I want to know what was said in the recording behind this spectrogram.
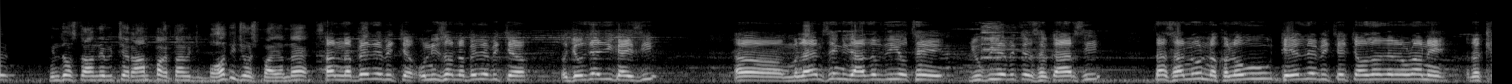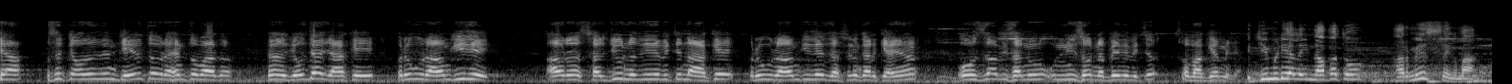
ਹਿੰਦੁਸਤਾਨ ਦੇ ਵਿੱਚ ਰਾਮ ਭਗਤਾਂ ਵਿੱਚ ਬਹੁਤ ਹੀ ਜੋਸ਼ ਪਾਇਆ ਜਾਂਦਾ ਹੈ। ਸਨ 90 ਦੇ ਵਿੱਚ 1990 ਦੇ ਵਿੱਚ ਅਯੋਧਿਆ ਜੀ ਗਏ ਸੀ। ਮੁਲਾਇਮ ਸਿੰਘ ਯਾਦਵ ਦੀ ਉੱਥੇ ਯੂਪੀ ਦੇ ਵਿੱਚ ਸਰਕਾਰ ਸੀ। ਤਾਂ ਸਾਨੂੰ ਨਖਲਊ ਜੇਲ੍ਹ ਦੇ ਵਿੱਚ 14 ਦਿਨ ਉਹਨਾਂ ਨੇ ਰੱਖਿਆ। ਉਸ 14 ਦਿਨ ਜੇਲ੍ਹ ਤੋਂ ਰਹਿਣ ਤੋਂ ਬਾਅਦ ਫਿਰ ਅਯੋਧਿਆ ਜਾ ਕੇ ਪ੍ਰਭੂ ਰਾਮ ਜੀ ਦੇ ਔਰ ਸਰਜੂ ਨਦੀ ਦੇ ਵਿੱਚ ਨਹਾ ਕੇ ਪ੍ਰਭੂ ਰਾਮ ਜੀ ਦੇ ਦਰਸ਼ਨ ਕਰਕੇ ਆਏ ਹਾਂ। ਉਸ ਦਾ ਵੀ ਸਾਨੂੰ 1990 ਦੇ ਵਿੱਚ ਸੁਭਾਗਿਆ ਮਿਲਿਆ। ਜੀ ਮੀਡੀਆ ਲਈ ਨਾਭਾ ਤੋਂ ਹਰਮੀਤ ਸਿੰਘ ਮਾਨ।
